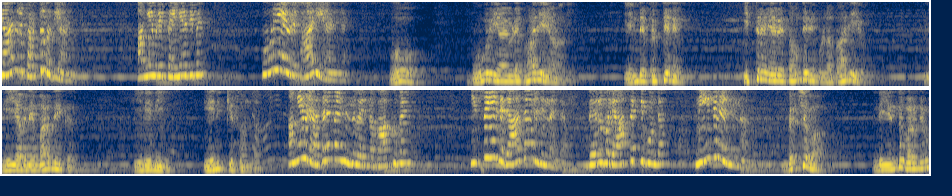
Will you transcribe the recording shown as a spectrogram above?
ഞാനൊരു ഭർത്തൃമതിയാണ് അങ്ങയുടെ സൈന്യാധിപൻ ഊറിയായുടെ ഭാര്യയാണ് ഞാൻ. ഓ ഊറിയായുടെ ഭാര്യയാണ് നീ? എന്റെ ഭൃത്യന് ഇത്രയേറെ സൗന്ദര്യമുള്ള ഭാര്യയോ? നീ അവനെ മറന്നേക്ക്. ഇനി നീ എനിക്ക് സ്വന്തം. അങ്ങയുടെ അതരങ്ങളിൽ നിന്ന് വരുന്ന വാക്കുകൾ ഇസ്രയേലിന്റെ രാജാവിൽ നിന്നല്ല വെറും ഒരു ആസക്തി പൂണ്ട നീചനിൽ നിന്നാണ്. നീ എന്തു പറഞ്ഞു?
